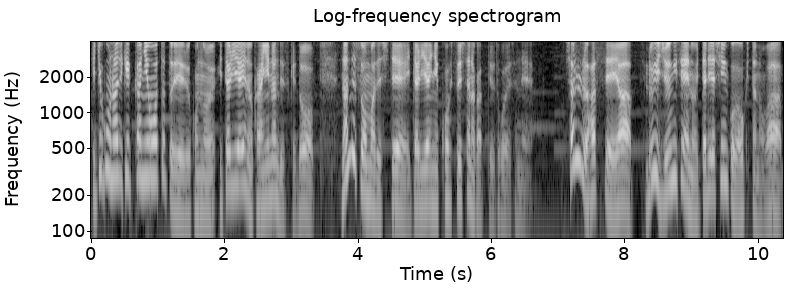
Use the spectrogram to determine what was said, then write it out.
結局同じ結果に終わったと言えるこのイタリアへの介入なんですけど、なんでそうまでしてイタリアに固執したのかっていうところですね。シャルル8世やルイ12世のイタリア侵攻が起きたのは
